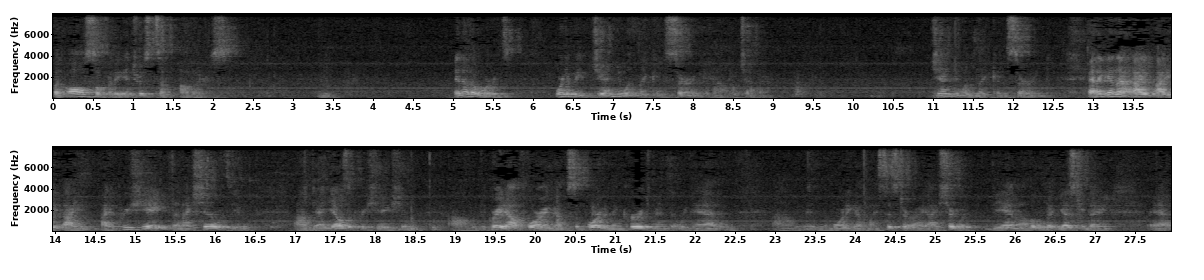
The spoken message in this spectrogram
but also for the interests of others. In other words, we're to be genuinely concerned about each other. Genuinely concerned. And again, I, I, I, I appreciate and I share with you um, Danielle's appreciation, um, the great outpouring of support and encouragement that we've had. And, um, in the mourning of my sister, I, I, shared with Deanna a little bit yesterday at,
